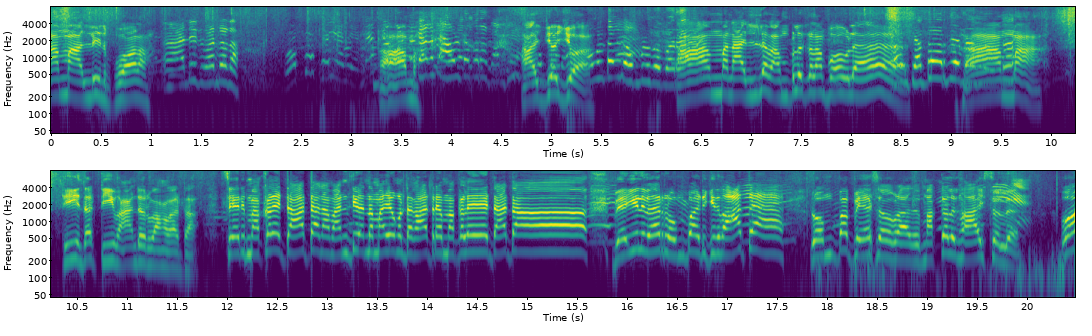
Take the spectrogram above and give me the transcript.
ஆமாம் அள்ளின்னு போகலாம் ஆமாம் ஐயோ ஆமாம் நான் இல்லை வம்பளுக்கெல்லாம் போகல. ஆமாம் டீ தான் டீ வாங்கிட்டு வருவாங்களாட்டம். சரி மக்களே டாட்டா நான் வண்டி வந்த மாதிரி உங்கள்கிட்ட காட்டுறேன் மக்களே. டாட்டா வெயில் வேற ரொம்ப அடிக்குது. வாத்த. ரொம்ப பேசக்கூடாது மக்களுக்கு ஹாய் சொல்லு. ஓ.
